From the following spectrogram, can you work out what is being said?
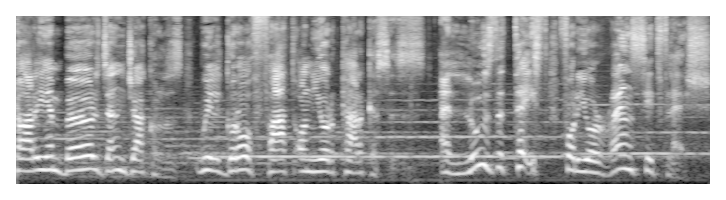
Carrion birds and jackals will grow fat on your carcasses and lose the taste for your rancid flesh.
